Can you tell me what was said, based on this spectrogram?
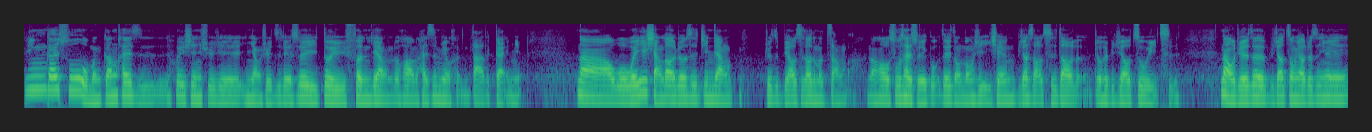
应该说我们刚开始会先学些营养学之类，所以对于分量的话还是没有很大的概念。那我唯一想到的就是尽量。就是不要吃到这么脏吧，然后蔬菜水果这种东西以前比较少吃到的，就会比较注意吃。那我觉得这比较重要，就是因为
